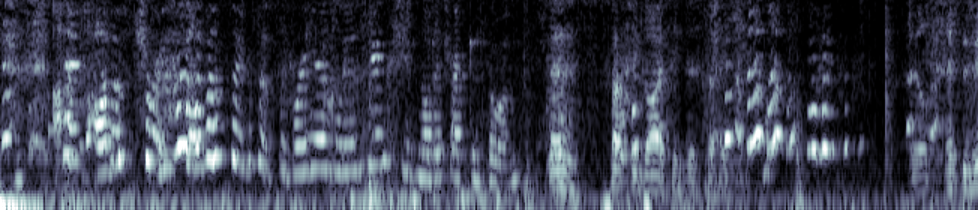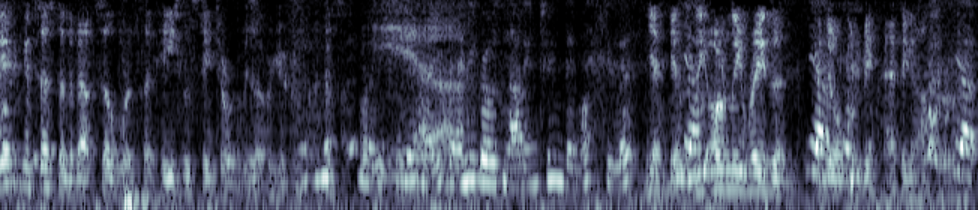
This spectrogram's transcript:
That's honest truth. Silver thinks that Sabrina is lesbian because she's not attracted to him. That is such a guy thing to say. Well, if there's anything consistent about Silver, it's that he's the centre of his own universe. Well, yeah. If any girl is not into him, they must be lesbian. Yeah, yeah, it's Yeah. the only reason Yeah. Bill would be panting after him. Yeah.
